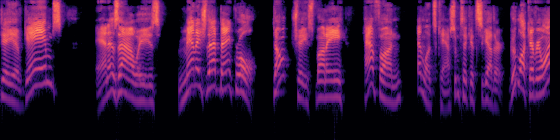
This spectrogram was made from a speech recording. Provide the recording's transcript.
day of games. And as always, manage that bankroll. Don't chase money. Have fun and let's cash some tickets together. Good luck, everyone.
